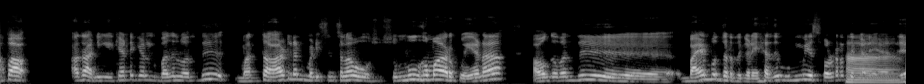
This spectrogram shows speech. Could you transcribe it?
அப்ப அதான் நீங்க கேட்ட கேள்விக்கு பதில் வந்து மத்த ஆல்டர்னேட் மெடிசின்ஸ் எல்லாம் சுமூகமா இருக்கும். ஏன்னா அவங்க வந்து பயமுத்துறது கிடையாது. உண்மையை சொல்றது. கிடையாது.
